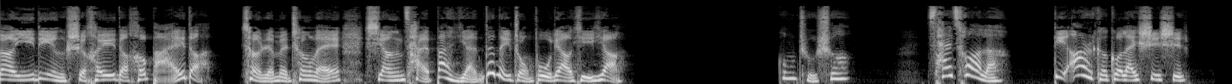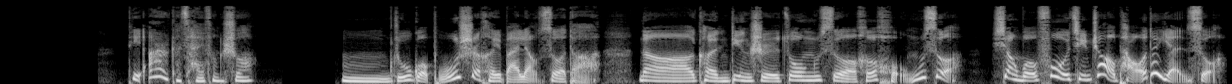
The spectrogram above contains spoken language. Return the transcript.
那一定是黑的和白的，像人们称为香菜拌盐的那种布料一样。公主说：“猜错了，第二个过来试试。”第二个裁缝说：“嗯，如果不是黑白两色的，那肯定是棕色和红色，像我父亲罩袍的颜色。”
